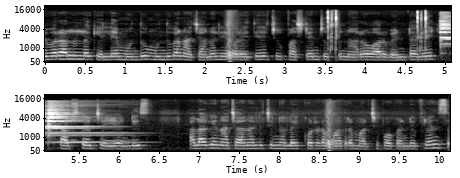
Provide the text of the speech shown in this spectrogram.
వివరాలలోకి వెళ్ళే ముందు ముందుగా నా ఛానల్ ఎవరైతే చూ ఫస్ట్ టైం చూస్తున్నారో వారు వెంటనే సబ్స్క్రైబ్ చేయండి. అలాగే నా ఛానల్ని చిన్న లైక్ కొట్టడం మాత్రం మర్చిపోకండి. ఫ్రెండ్స్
